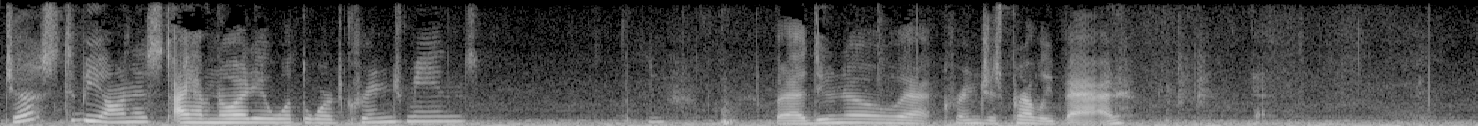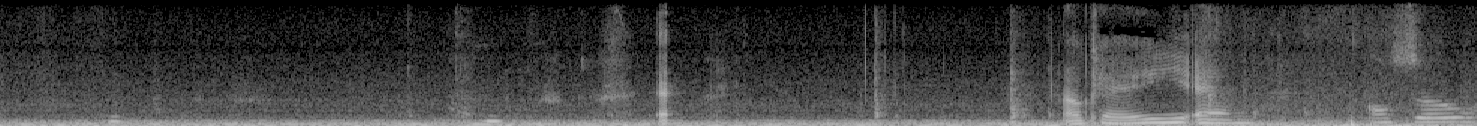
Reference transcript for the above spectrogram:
just to be honest, I have no idea what the word cringe means. But I do know that cringe is probably bad. Okay, and also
